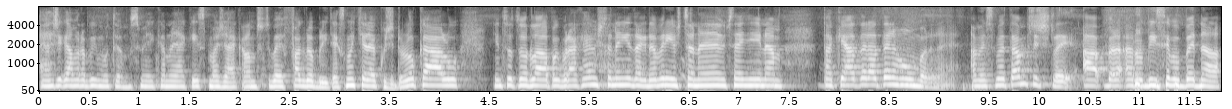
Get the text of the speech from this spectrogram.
a já říkám Robímu, ty musíme někam na nějaký smažák, ale musí to být fakt dobrý. Tak jsme chtěli jakože do lokálu, něco tohle, ale pak brácha, už to není tak dobrý, už to ne, už to není nám. Tak já teda ten Homer, ne. A my jsme tam přišli a, a Robí si objednal.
